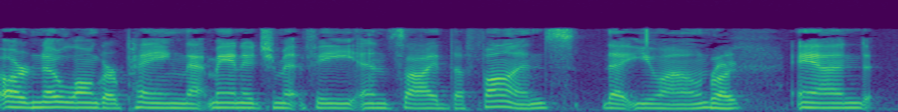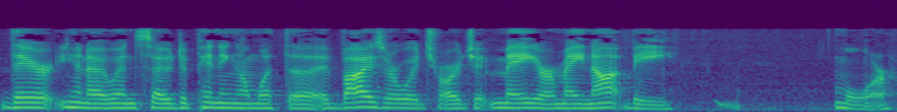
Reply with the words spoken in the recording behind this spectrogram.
are no longer paying that management fee inside the funds that you own. Right. And there, you know, and so depending on what the advisor would charge, it may or may not be more.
